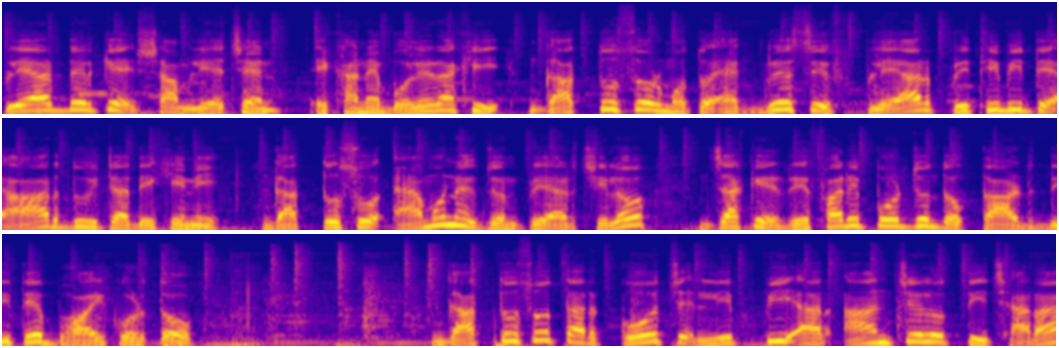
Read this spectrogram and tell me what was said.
প্লেয়ারদেরকে সামলিয়েছেন। এখানে বলে রাখি, গাত্তুসোর মতো অ্যাগ্রেসিভ প্লেয়ার পৃথিবীতে আর দুইটা দেখিনি। গাত্তুসো এমন একজন প্লেয়ার ছিল, যাকে রেফারি পর্যন্ত কার্ড দিতে ভয় করত। গাত্তুসো তার কোচ লিপ্পি আর আনচেলত্তি ছাড়া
